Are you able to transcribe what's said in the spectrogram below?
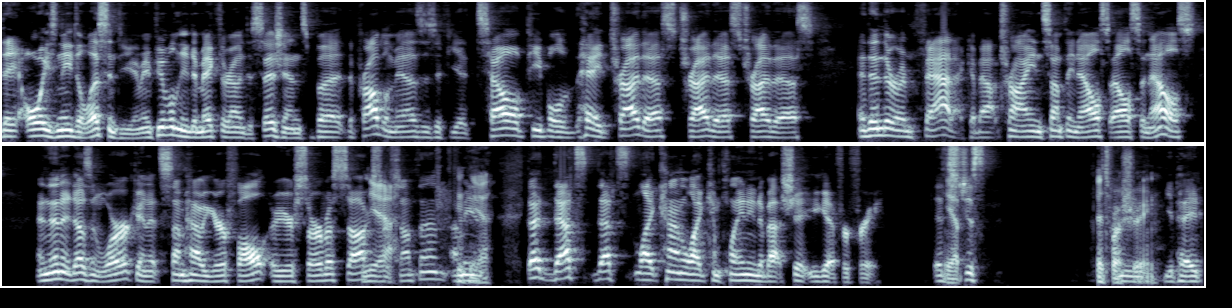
they always need to listen to you i mean people need to make their own decisions but the problem is is if you tell people hey try this try this try this and then they're emphatic about trying something else else and else and then it doesn't work and it's somehow your fault or your service sucks yeah. or something. I mean, yeah. that that's that's like kind of like complaining about shit you get for free. It's yep. just it's frustrating. You paid.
